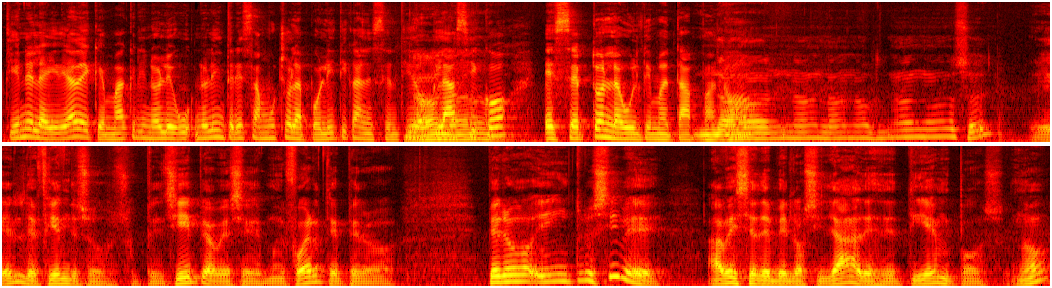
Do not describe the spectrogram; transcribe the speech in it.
tiene la idea de que Macri no le, no le interesa mucho la política en el sentido No, clásico, no. excepto en la última etapa, ¿no? No, no, no, no, no, Él defiende sus su principios, a veces muy fuerte, pero, pero inclusive a veces de velocidades, de tiempos, ¿no?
